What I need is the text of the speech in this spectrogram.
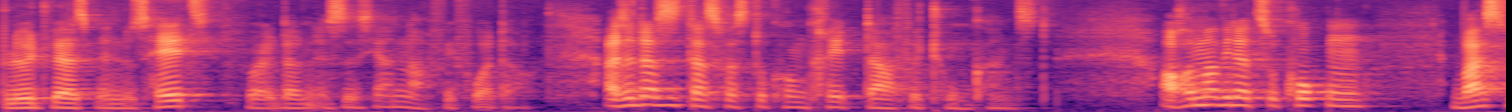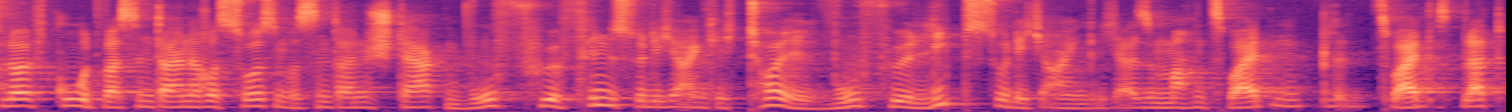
Blöd wäre es, wenn du es hältst, weil dann ist es ja nach wie vor da. Also das ist das, was du konkret dafür tun kannst. Auch immer wieder zu gucken, was läuft gut, was sind deine Ressourcen, was sind deine Stärken, wofür findest du dich eigentlich toll, wofür liebst du dich eigentlich. Also mach ein zweiten, zweites Blatt,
